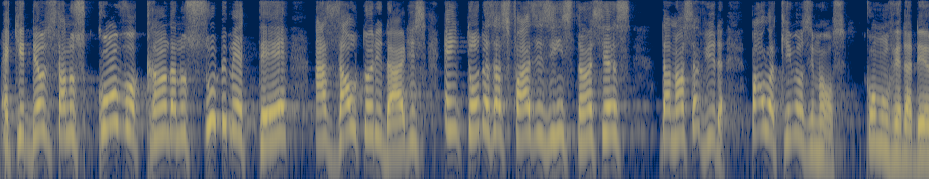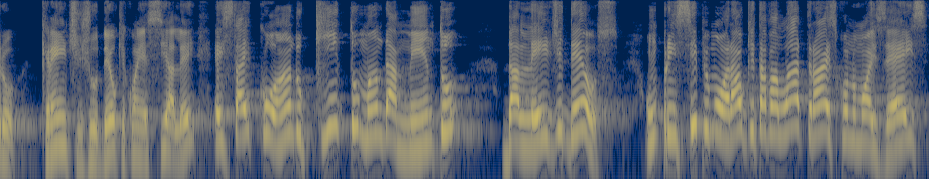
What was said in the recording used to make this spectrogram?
é que Deus está nos convocando a nos submeter às autoridades em todas as fases e instâncias da nossa vida. Paulo, aqui, meus irmãos, como um verdadeiro crente judeu que conhecia a lei, está ecoando o quinto mandamento da lei de Deus. Um princípio moral que estava lá atrás, quando Moisés,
